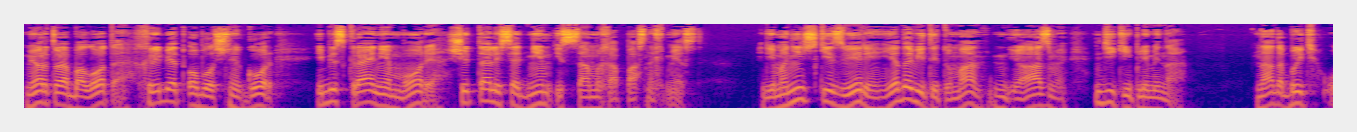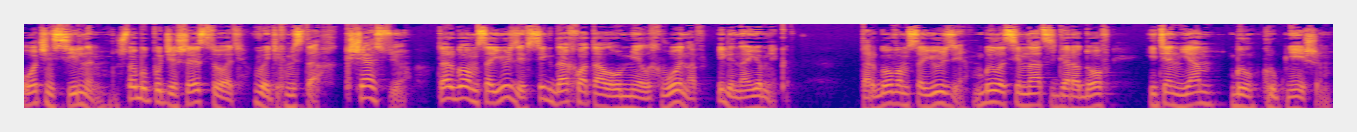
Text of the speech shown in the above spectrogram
мертвое болото, хребет облачных гор и бескрайнее море считались одним из самых опасных мест. Демонические звери, ядовитый туман, миазмы, дикие племена. Надо быть очень сильным, чтобы путешествовать в этих местах. К счастью, в торговом союзе всегда хватало умелых воинов или наемников. В торговом союзе было 17 городов, и Тяньян был крупнейшим.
